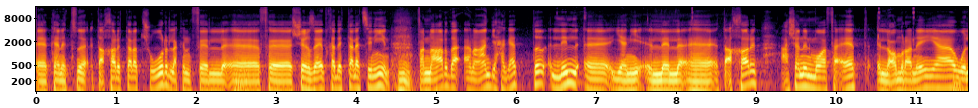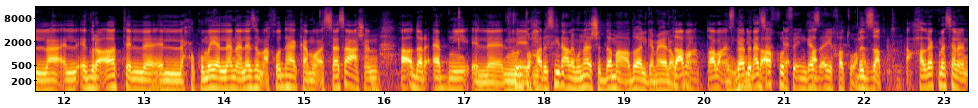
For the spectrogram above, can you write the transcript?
آه، كانت اتأخرت ثلاث شهور لكن في آه، في الشيخ زايد خدت ثلاث سنين. فالنهاردة أنا عندي حاجات لل يعني لل- اتأخرت عشان الموافقات العمرانية والاجراءات ال- الحكومية اللي أنا لازم أخدها كمؤسسة عشان أقدر أبني النادي. كنتوا حريصين على مناقشة ده مع أعضاء الجمعية العموميه طبعا طبعا. أسباب يعني التأخر في إنجاز أي خطوة. بالظبط. حضرتك مثلا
